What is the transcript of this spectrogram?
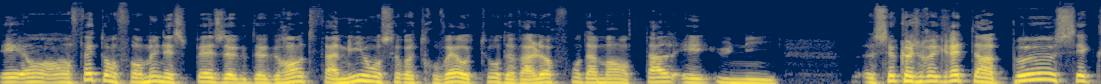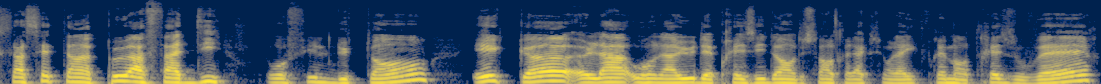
Et en fait, on formait une espèce de, de, grande famille où on se retrouvait autour de valeurs fondamentales et unies. Euh, ce que je regrette un peu, c'est que ça s'est un peu affadi au fil du temps et que là où on a eu des présidents du Centre d'action laïque vraiment très ouverts,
